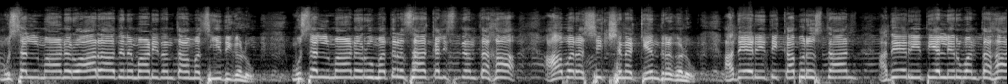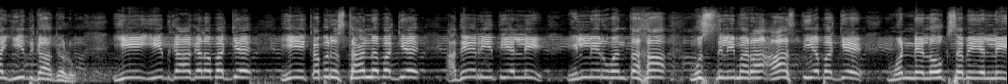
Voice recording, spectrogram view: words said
ಮುಸಲ್ಮಾನರು ಆರಾಧನೆ ಮಾಡಿದಂತಹ ಮಸೀದಿಗಳು, ಮುಸಲ್ಮಾನರು ಮದ್ರಸಾ ಕಲಿಸಿದಂತಹ ಅವರ ಶಿಕ್ಷಣ ಕೇಂದ್ರಗಳು, ಅದೇ ರೀತಿ ಕಬ್ರಿಸ್ತಾನ್, ಅದೇ ರೀತಿಯಲ್ಲಿರುವಂತಹ ಈದ್ಗಾಗಳು ಈ ಈದ್ಗಾಗಳ ಬಗ್ಗೆ, ಈ ಕಬ್ರಿಸ್ತಾನ್ನ ಬಗ್ಗೆ ಅದೇ ರೀತಿಯಲ್ಲಿ ಇಲ್ಲಿರುವಂತಹ ಮುಸ್ಲಿಮರ ಆಸ್ತಿಯ ಬಗ್ಗೆ ಮೊನ್ನೆ ಲೋಕಸಭೆಯಲ್ಲಿ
